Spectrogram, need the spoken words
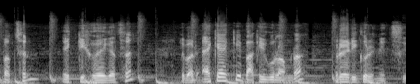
দেখতে পাচ্ছেন একটি হয়ে গেছে। এবার একে একে বাকিগুলো আমরা রেডি করে নিচ্ছি।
